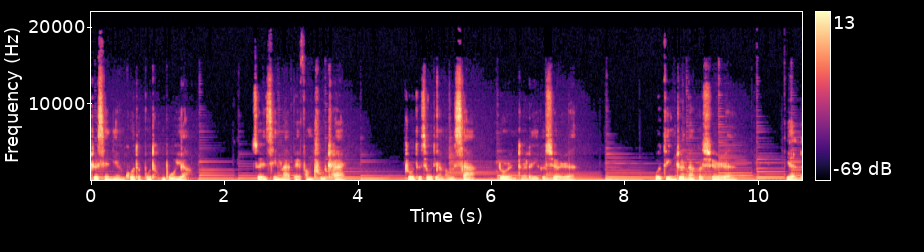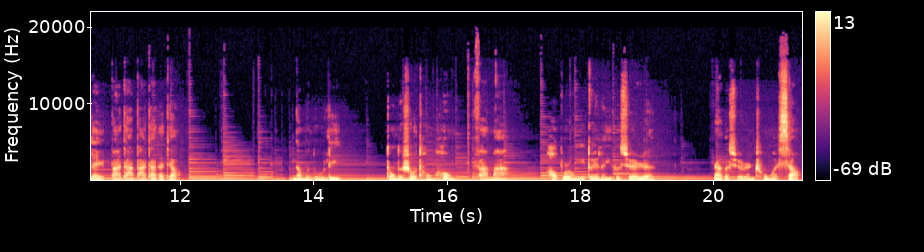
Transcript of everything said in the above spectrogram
这些年过得不痛不痒。最近来北方出差，住的酒店楼下有人堆了一个雪人，我盯着那个雪人，眼泪吧嗒吧嗒的掉。那么努力，冻得手通红发麻，好不容易堆了一个雪人。那个雪人冲我笑，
